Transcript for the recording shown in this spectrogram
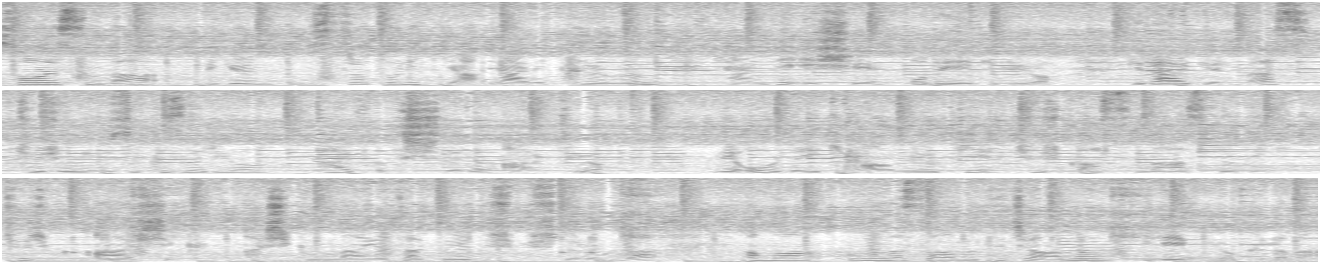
Sonrasında bir gün Stratonikya yani kralın kendi eşi odaya giriyor. Girer girmez çocuğun yüzü kızarıyor, kalp atışları artıyor. Ve orada hekim anlıyor ki çocuk aslında hasta değil. Çocuk aşık. Aşkından yatakları düşmüş durumda. Ama bunu nasıl anlatacağını bilemiyor krala.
